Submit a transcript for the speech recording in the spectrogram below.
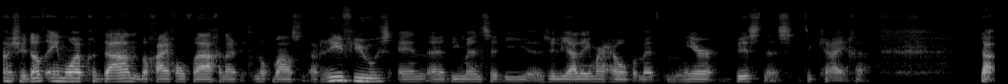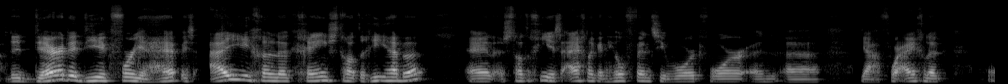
als je dat eenmaal hebt gedaan, dan ga je gewoon vragen naar, nogmaals, reviews. En uh, die mensen die uh, zullen je alleen maar helpen met meer business te krijgen. Nou, de derde die ik voor je heb, is eigenlijk geen strategie hebben. En een strategie is eigenlijk een heel fancy woord voor een, uh, ja, voor eigenlijk uh,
